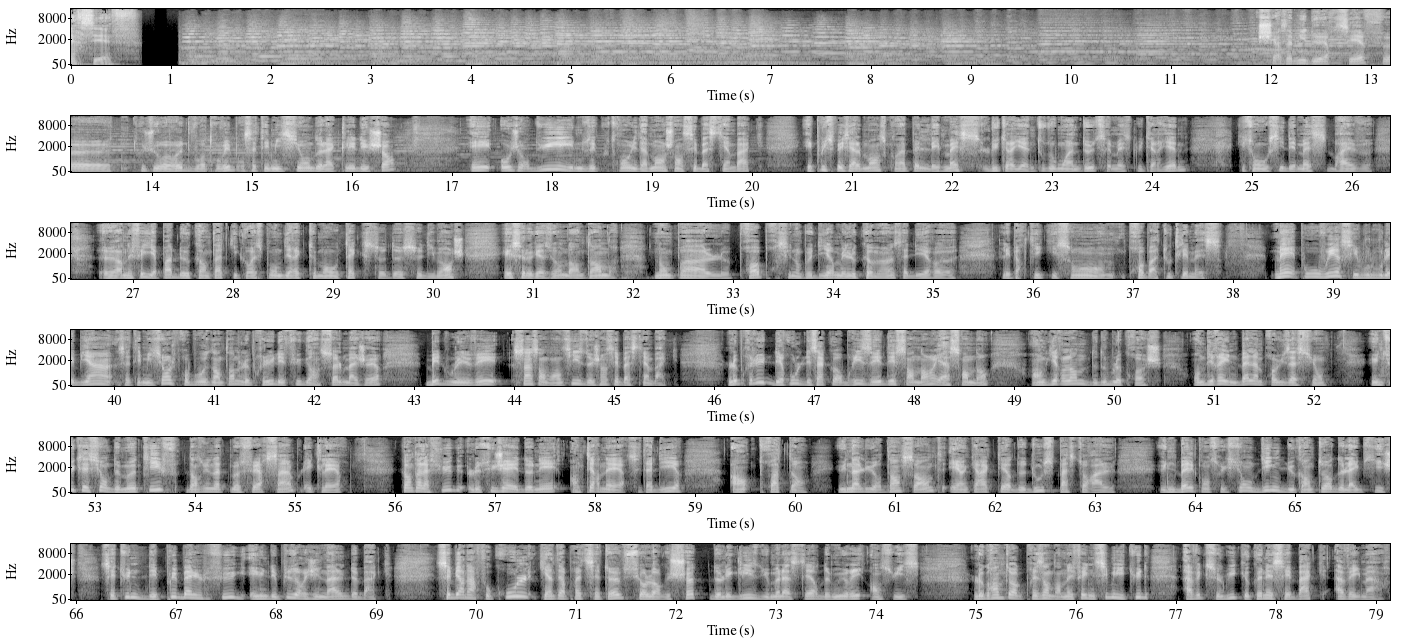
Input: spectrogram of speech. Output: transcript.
RCF. Chers amis de RCF, euh, toujours heureux de vous retrouver pour cette émission de la clé des chants. Et aujourd'hui, nous écouterons évidemment Jean-Sébastien Bach, et plus spécialement ce qu'on appelle les messes luthériennes, tout au moins deux de ces messes luthériennes, qui sont aussi des messes brèves. Euh, en effet, il n'y a pas de cantate qui correspond directement au texte de ce dimanche, et c'est l'occasion d'entendre non pas le propre, si l'on peut dire, mais le commun, c'est-à-dire euh, les parties qui sont propres à toutes les messes. Mais pour ouvrir, si vous le voulez bien, cette émission, je propose d'entendre le prélude des fugues en sol majeur, BW 536 de Jean-Sébastien Bach. Le prélude déroule des accords brisés, descendants et ascendants, en guirlande de double croche. On dirait une belle improvisation. Une succession de motifs dans une atmosphère simple et claire. Quant à la fugue, le sujet est donné en ternaire, c'est-à-dire en trois temps, une allure dansante et un caractère de douce pastorale, une belle construction digne du cantor de Leipzig. C'est une des plus belles fugues et une des plus originales de Bach. C'est Bernard Faucroul qui interprète cette œuvre sur l'orgue Schott de l'église du monastère de Muri en Suisse. Le grand orgue présente en effet une similitude avec celui que connaissait Bach à Weimar.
